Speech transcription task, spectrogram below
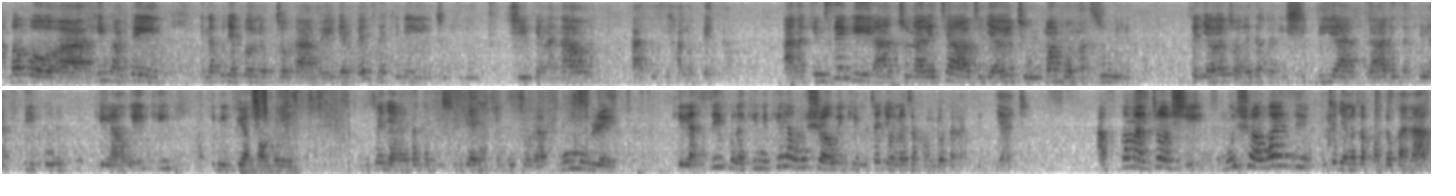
ambapo uh, hii campaign inakuja kwenu kutoka Meridian Bank, lakini tukishirikiana nao uh, sisi HaloPesa. Uh, na kimsingi uh, tunaletea wateja wetu mambo mazuri. Mteja wetu anaweza kujishindia zawadi za kila siku, kila wiki, lakini pia kwa mwezi. Mteja anaweza kujishindia kikumbusho la bure kila siku, lakini kila mwisho wa wiki mteja unaweza kuondoka na simu Afu kama haitoshi, mwisho wa mwezi mteja unaweza kuondoka na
